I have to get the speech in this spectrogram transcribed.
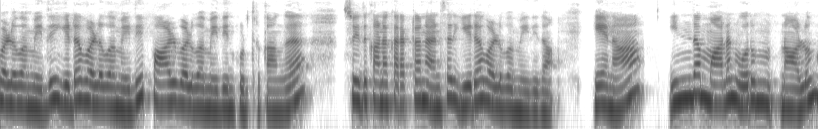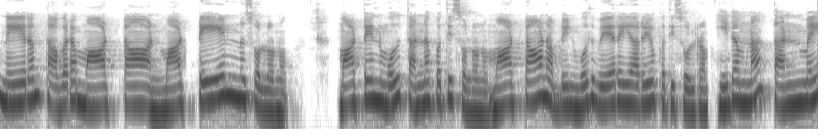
வலுவமைதி இட வலுவமைதி பால் வலுவமைதின்னு கொடுத்துருக்காங்க. ஸோ இதுக்கான கரெக்டான ஆன்சர் இட வலுவமைதி தான் ஏன்னா இந்த மாறன் ஒரு நாளும் நேரம் தவற மாட்டான். மாட்டேன்னு சொல்லணும். மாட்டேன்னும் போது தன்னை பத்தி சொல்லணும். மாட்டான் அப்படின் போது வேற யாரையோ பத்தி சொல்றான். இடம்னா தன்மை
